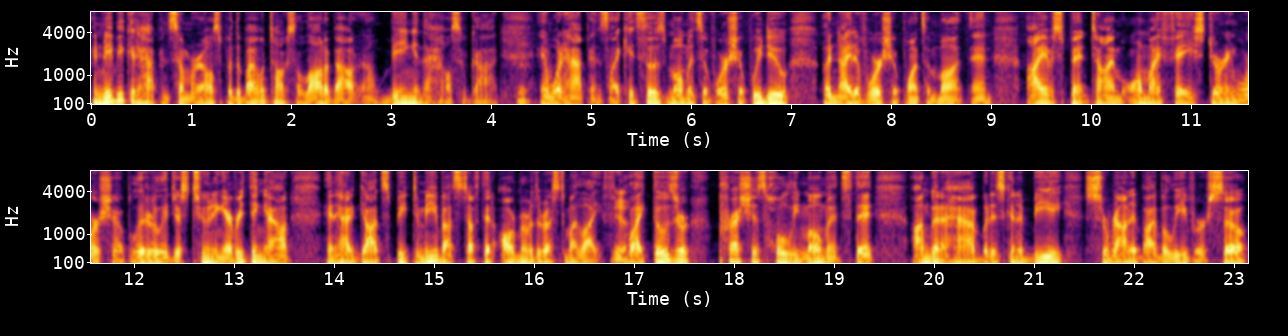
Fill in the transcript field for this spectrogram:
And maybe it could happen somewhere else. But the Bible talks a lot about uh, being in the house of God and what happens. Like it's those moments of worship. We do a night of worship once a month. And I have spent time on my face during worship, literally just tuning everything out and had God speak to me about stuff that I'll remember the rest of my life. Yeah. Like those are precious, holy moments that I'm going to have, but it's going to be surrounded by believers. So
